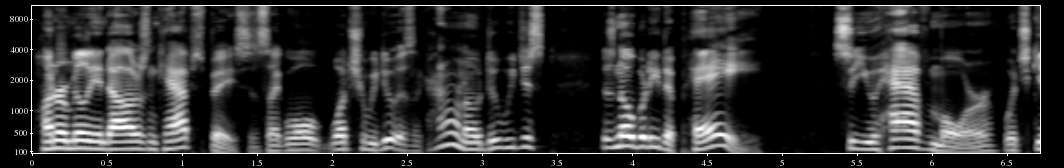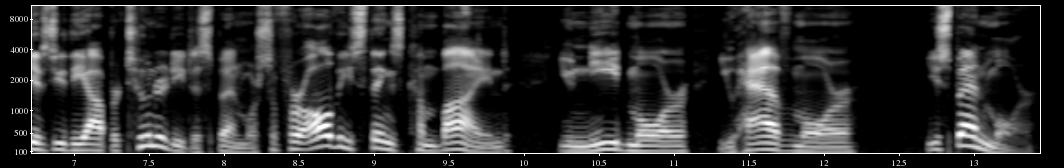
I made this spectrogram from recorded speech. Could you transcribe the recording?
hundred million dollars in cap space. It's like, well, what should we do? It's like I don't know. Do we just? There's nobody to pay, so you have more, which gives you the opportunity to spend more. So for all these things combined, you need more, you have more, you spend more.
